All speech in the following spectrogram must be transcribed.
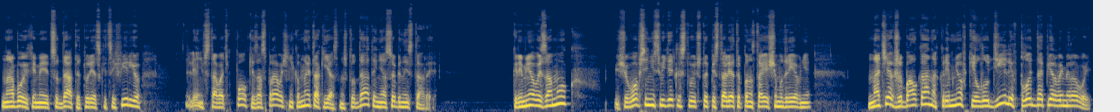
На обоих имеются даты турецкой цифирью. Лень вставать к полке за справочником, но и так ясно, что даты не особенно и старые. Кремневый замок еще вовсе не свидетельствует, что пистолеты по-настоящему древние. На тех же Балканах кремневки лудили вплоть до Первой мировой.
